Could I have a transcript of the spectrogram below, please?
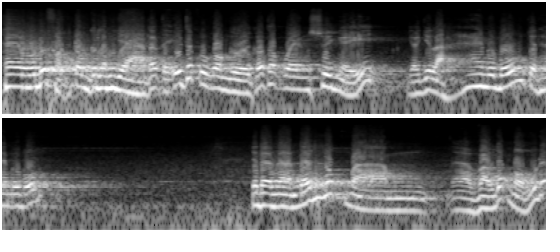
Theo Đức Phật trong kinh Lâm già đó thì ý thức của con người có thói quen suy nghĩ gần như là 24 trên 24 cho nên là đến lúc mà à, vào giấc ngủ đó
